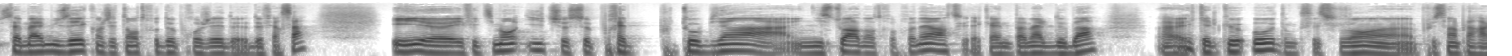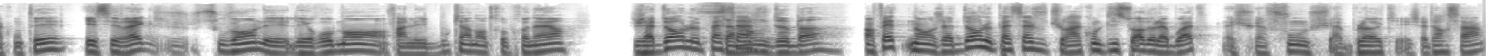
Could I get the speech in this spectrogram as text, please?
ça m'a amusé quand j'étais entre deux projets de, de faire ça. Et euh, effectivement, Itch se prête plutôt bien à une histoire d'entrepreneur hein, parce qu'il y a quand même pas mal de bas euh, et quelques hauts, donc c'est souvent euh, plus simple à raconter. Et c'est vrai que souvent les, les romans, enfin les bouquins d'entrepreneurs, j'adore le Ça passage. manque de bas? En fait, non, j'adore le passage où tu racontes l'histoire de la boîte. Là, je suis à fond, je suis à bloc et j'adore ça.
